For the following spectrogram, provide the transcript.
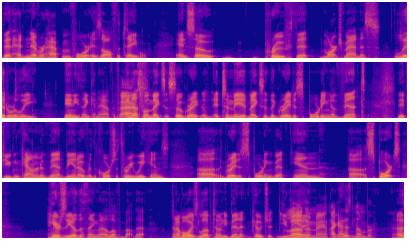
that had never happened before is off the table and so proof that march madness literally anything can happen and that's what makes it so great it, to me it makes it the greatest sporting event if you can count an event being over the course of three weekends uh, the greatest sporting event in uh, sports. Here's the other thing that I love about that, and I've always loved Tony Bennett, coach at UVA. Love him, man. I got his number.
